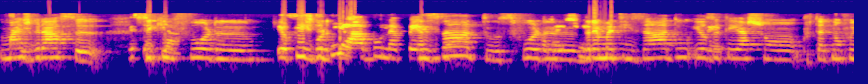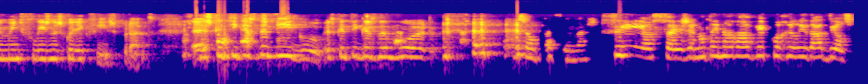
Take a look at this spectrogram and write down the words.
mais graça se aquilo for. Eh, Eu fiz for, de diabo na peça. Exato, se for eh, dramatizado, eles Sim. até acham. Portanto, não fui muito feliz na escolha que fiz. Pronto. As cantigas de amigo, as cantigas de amor. São péssimas. Sim, ou seja, não tem nada a ver com a realidade deles.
